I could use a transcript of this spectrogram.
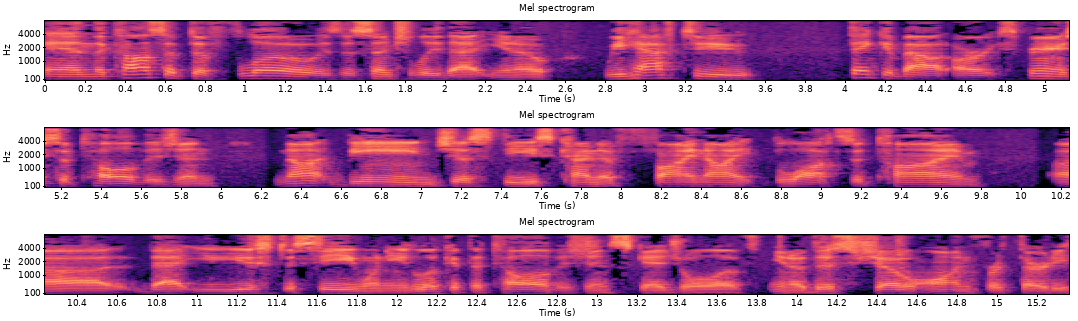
And the concept of flow is essentially that you know we have to think about our experience of television not being just these kind of finite blocks of time uh, that you used to see when you look at the television schedule of you know this show on for 30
